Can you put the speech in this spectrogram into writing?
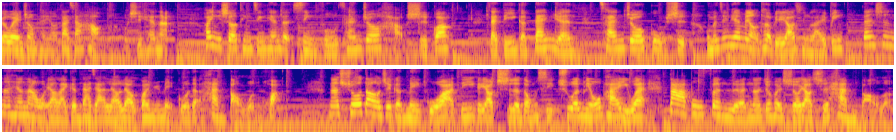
各位听众朋友，大家好，我是 Hannah，欢迎收听今天的幸福餐桌好时光。在第一个单元餐桌故事，我们今天没有特别邀请来宾，但是呢，Hannah 我要来跟大家聊聊关于美国的汉堡文化。那说到这个美国啊，第一个要吃的东西，除了牛排以外，大部分人呢就会说要吃汉堡了，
